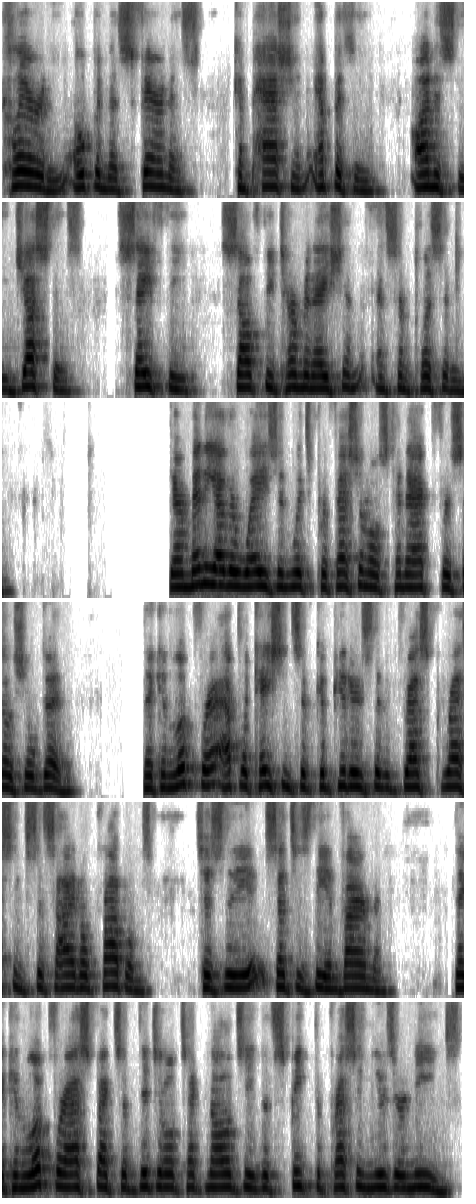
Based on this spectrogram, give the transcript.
clarity, openness, fairness, compassion, empathy, honesty, justice, safety, self-determination, and simplicity. There are many other ways in which professionals can act for social good. They can look for applications of computers that address pressing societal problems, such as the, such as the environment. They can look for aspects of digital technology that speak to pressing user needs,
